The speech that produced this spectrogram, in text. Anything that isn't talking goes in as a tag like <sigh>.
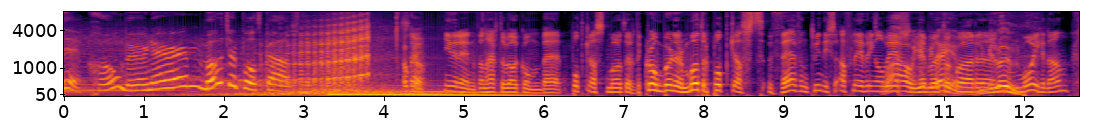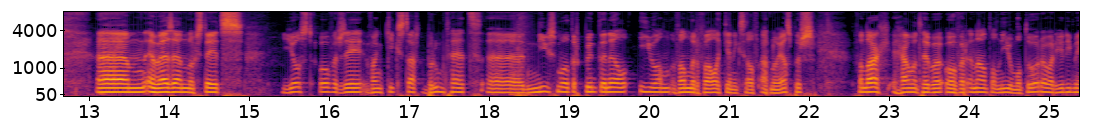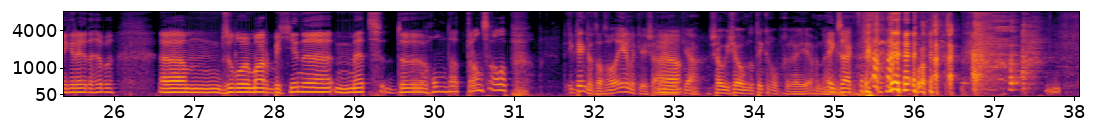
de Groenburner Motorpodcast. Oké. Iedereen van harte welkom bij Podcast Motor, de Chrome Burner Motor Podcast, 25e aflevering alweer. Wauw, Hebben we jubileum. toch wel eh, mooi gedaan. Ehm, en wij zijn nog steeds Joost Overzee van Kickstart Beroemdheid, eh, Nieuwsmotor.nl, Iwan van der Valk en ikzelf Arno Jaspers. Vandaag gaan we het hebben over een aantal nieuwe motoren waar jullie mee gereden hebben. Ehm, zullen we maar beginnen met de Honda Transalp? Ik denk dat dat wel eerlijk is eigenlijk. Ja. Sowieso omdat ik erop gereden heb. Nee. Exact. <laughs> <laughs>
